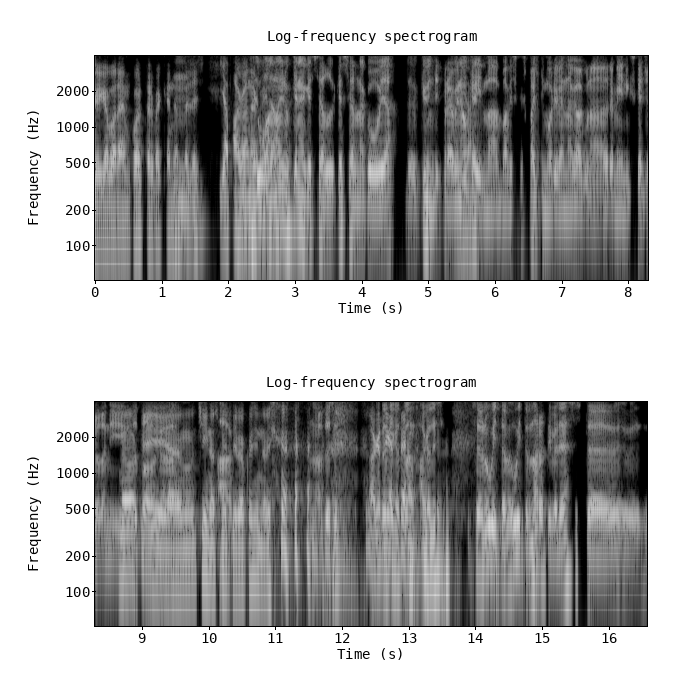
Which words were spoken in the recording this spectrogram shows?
kõige parem quarterback NFL-is mm.. aga nagu. Duo on ainukene, kes seal, kes seal nagu jah, küündib praegu, no okei okay,, ma, ma viskaks Baltimoori venna ka, kuna remaining schedule on nii. no okei okay, aga..., Gino Smithi peab ka sinna viskama no tõsi aga tegelikult on, aga lihtsalt see on huvitav, huvitav narratiiv oli jah, sest äh,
